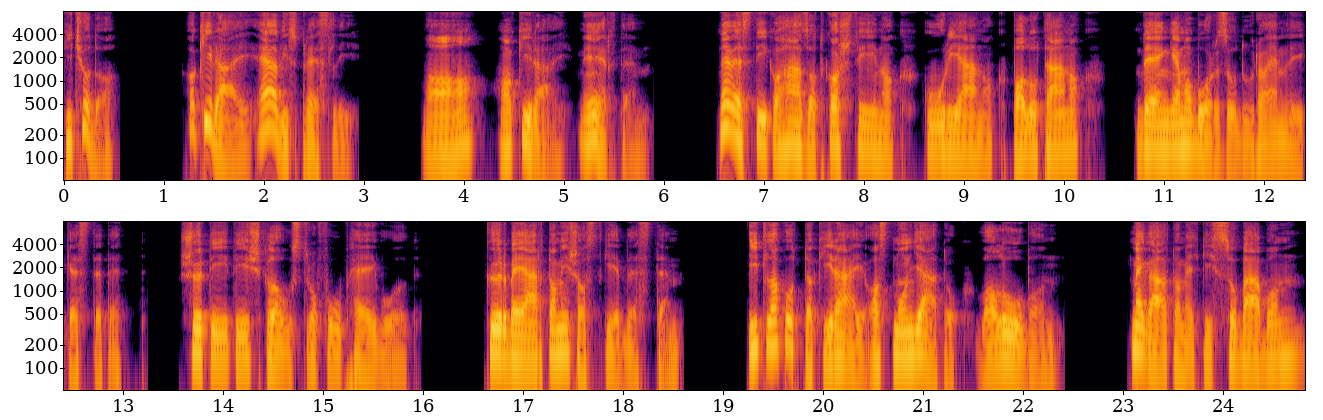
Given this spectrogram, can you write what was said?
Kicsoda? A király, Elvis Presley. Aha, a király, értem. Nevezték a házat kastélynak, kúriának, palotának, de engem a borzodúra emlékeztetett. Sötét és klaustrofób hely volt. Körbejártam, és azt kérdeztem. Itt lakott a király, azt mondjátok? Valóban. Megálltam egy kis szobában,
